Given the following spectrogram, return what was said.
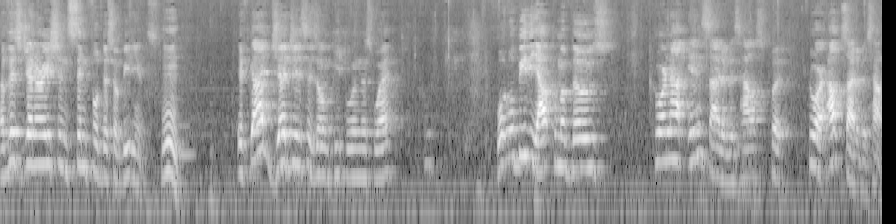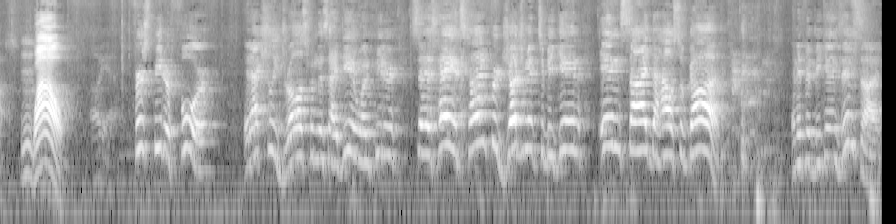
of this generation's sinful disobedience. Hmm. If God judges his own people in this way, what will be the outcome of those who are not inside of his house, but who are outside of his house? Wow. 1 Peter 4, it actually draws from this idea when Peter says, hey, it's time for judgment to begin inside the house of God. And if it begins inside,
